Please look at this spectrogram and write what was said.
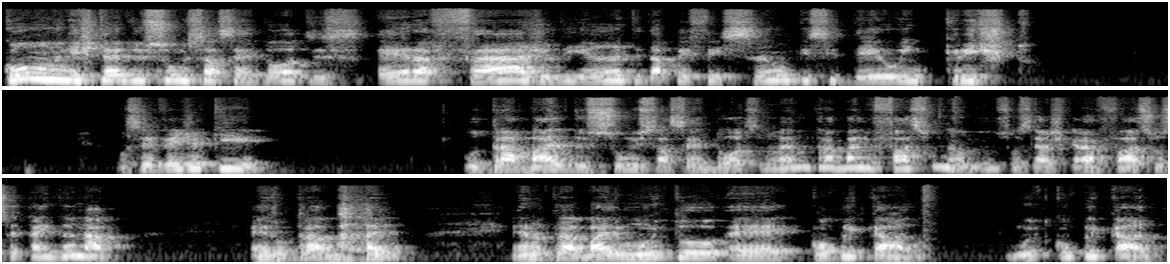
como o ministério dos sumos sacerdotes era frágil diante da perfeição que se deu em Cristo. Você veja que o trabalho dos sumos sacerdotes não era um trabalho fácil, não. Viu? Se você acha que era fácil, você está enganado. Era um trabalho, era um trabalho muito é, complicado, muito complicado.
